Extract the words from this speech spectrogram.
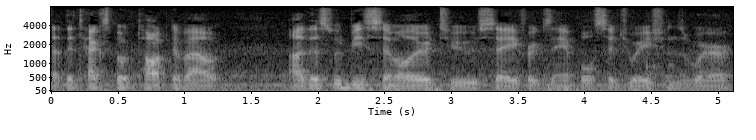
that the textbook talked about. Uh, this would be similar to, say, for example, situations where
